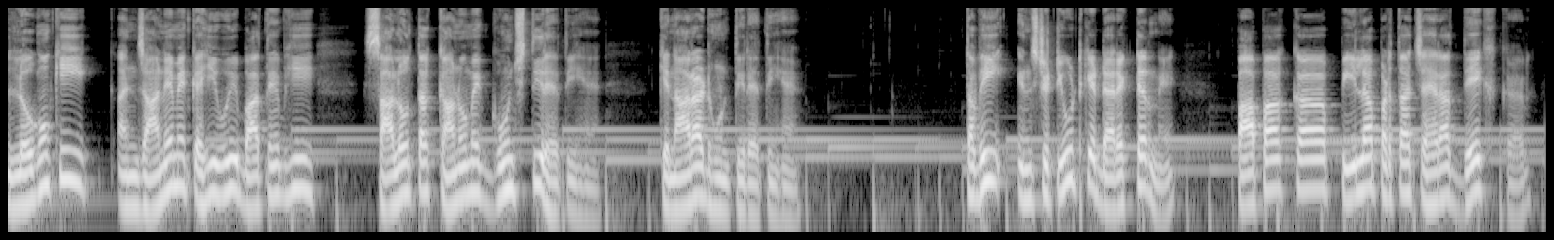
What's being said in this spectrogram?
लोगों की अनजाने में कही हुई बातें भी सालों तक कानों में गूंजती रहती हैं, किनारा ढूंढती रहती हैं। तभी इंस्टीट्यूट के डायरेक्टर ने पापा का पीला पड़ता चेहरा देखकर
